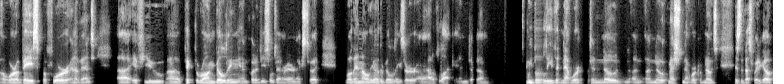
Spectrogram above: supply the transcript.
or a base before an event, uh, if you uh, pick the wrong building and put a diesel generator next to it, well, then all the other buildings are, are out of luck. And um, we believe that networked and node, a, a, node mesh network of nodes is the best way to go.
